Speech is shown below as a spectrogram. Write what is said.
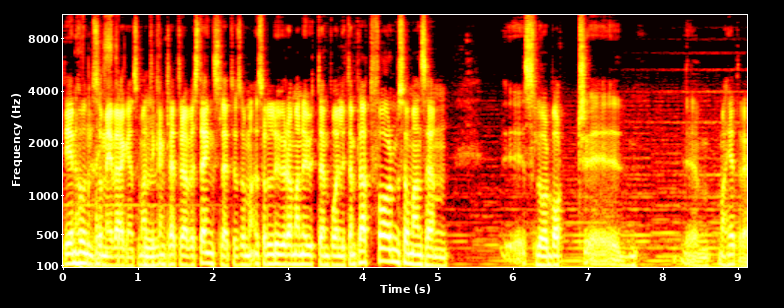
Det är en hund som är i vägen som man inte Mm. kan klättra över stängslet. Och så, så lurar man ut den på en liten plattform som man sen eh, slår bort... Eh, eh, vad heter det?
